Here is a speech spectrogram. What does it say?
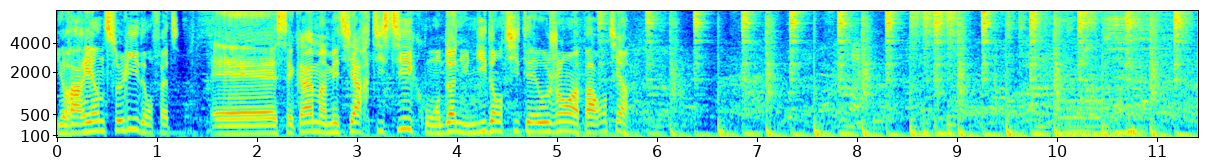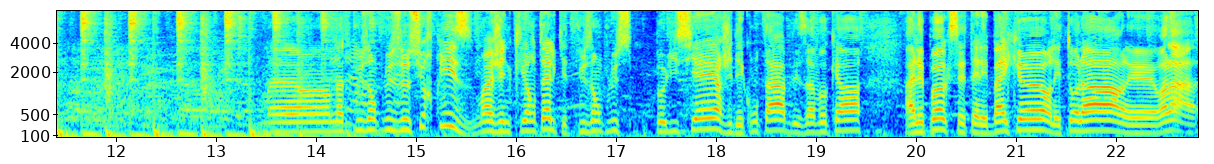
n'y aura rien de solide en fait. Et c'est quand même un métier artistique où on donne une identité aux gens à part entière. On a de plus en plus de surprises. Moi, j'ai une clientèle qui est de plus en plus policière. J'ai des comptables, des avocats. À l'époque, c'était les bikers, les tolards, les... voilà.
